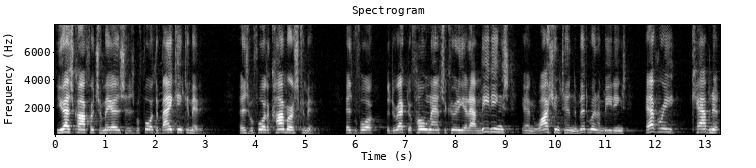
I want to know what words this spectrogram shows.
The U.S. Conference of Mayors is before the Banking Committee, is before the Commerce Committee, is before the Director of Homeland Security at our meetings in Washington, the midwinter meetings. Every cabinet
